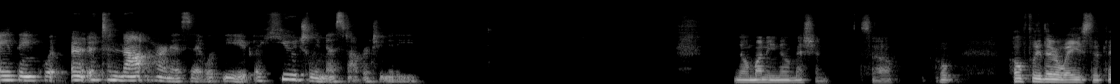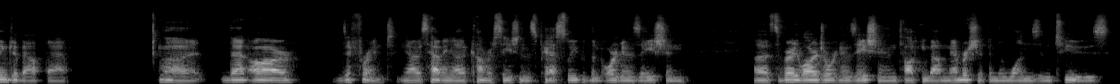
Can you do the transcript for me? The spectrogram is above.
I think what, to not harness it would be a hugely missed opportunity. No money, no mission. So hope hopefully there are ways to think about that uh, that are different. You know, I was having a conversation this past week with an organization. Uh, it's a very large organization and talking about membership in the ones and twos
